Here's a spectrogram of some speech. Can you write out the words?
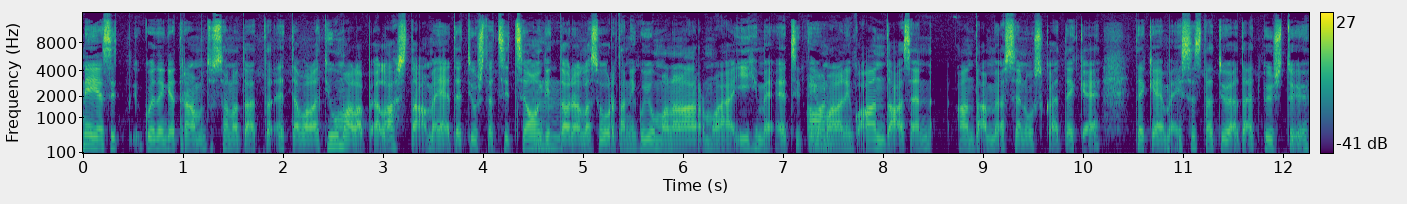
Niin ja sitten kuitenkin, että Raamatussa sanotaan, että, että tavallaan että Jumala pelastaa meidät, että just, että sit se onkin mm. todella suurta niin kuin Jumalan armoa ja ihme, että sitten Jumala niin kuin antaa sen antaa myös sen uskoa ja tekee, tekee meissä sitä työtä, että pystyy,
